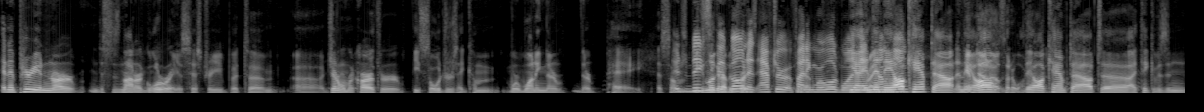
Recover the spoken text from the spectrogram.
in a period in our. This is not our glorious history, but um, uh, General MacArthur, these soldiers had come were wanting their their pay as some. it's you can basically look it a up, bonus after fighting World War One. yeah, and they'd then come they all camped out, and they Camped all they all camped out. Uh, I think it was in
